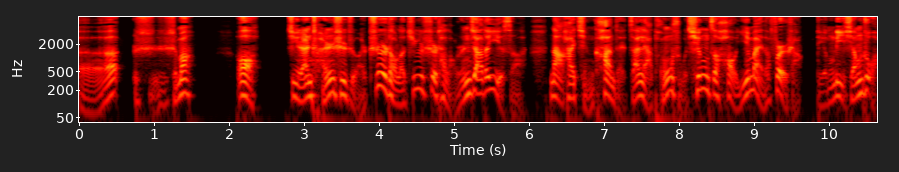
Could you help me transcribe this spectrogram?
呃，是什么？哦，既然陈使者知道了居士他老人家的意思，那还请看在咱俩同属青字号一脉的份上，鼎力相助，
